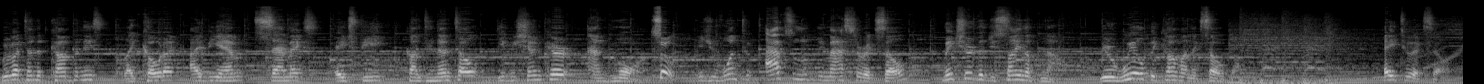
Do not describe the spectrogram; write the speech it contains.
We've attended companies like Kodak, IBM, Cemex, HP, Continental, DB Schenker, and more. So, if you want to absolutely master Excel, make sure that you sign up now. You will become an Excel guy. A2 Excel.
